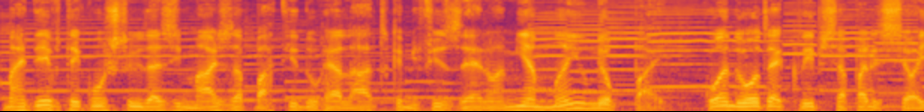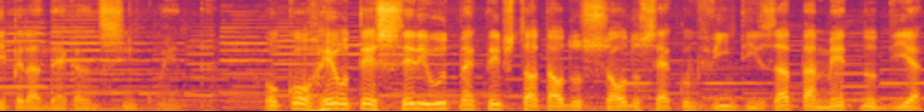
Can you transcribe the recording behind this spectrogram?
mas devo ter construído as imagens a partir do relato que me fizeram a minha mãe e o meu pai, quando outro eclipse apareceu aí pela década de 50. Ocorreu o terceiro e último eclipse total do Sol do século XX, exatamente no dia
